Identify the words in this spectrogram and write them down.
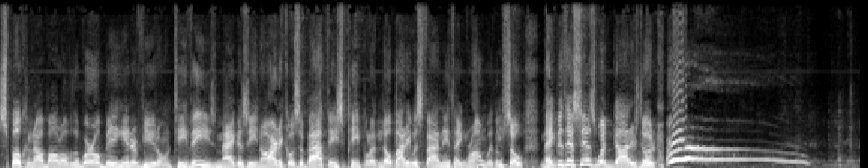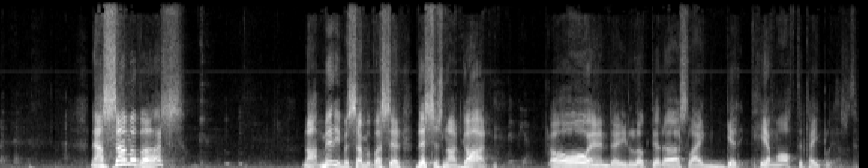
spoken of all over the world, being interviewed on TVs, magazine articles about these people, and nobody was finding anything wrong with them. So maybe this is what God is doing. Now, some of us, not many, but some of us said, This is not God. Oh, and they looked at us like, Get him off the tape list.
